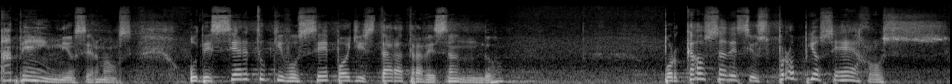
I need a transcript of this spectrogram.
Amém, meus irmãos. O deserto que você pode estar atravessando por causa de seus próprios erros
